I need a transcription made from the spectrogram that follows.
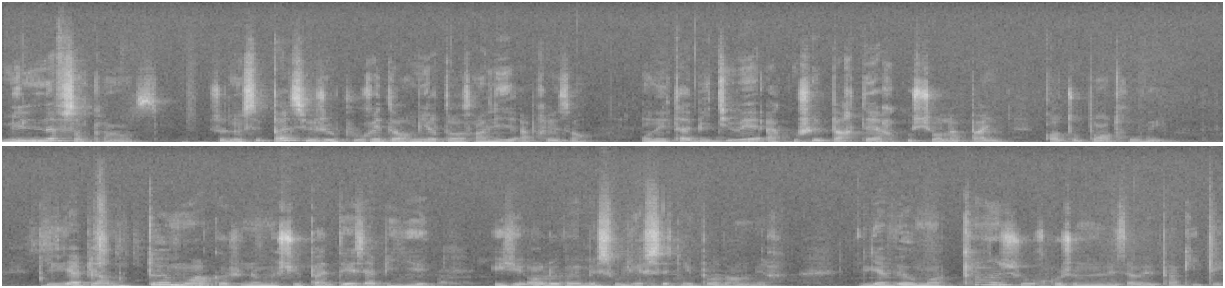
1915. Je ne sais pas si je pourrais dormir dans un lit à présent. On est habitué à coucher par terre ou sur la paille, quand on peut en trouver. Il y a bien deux mois que je ne me suis pas déshabillée et j'ai enlevé mes souliers cette nuit pour dormir. Il y avait au moins 15 jours que je ne les avais pas quittés.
